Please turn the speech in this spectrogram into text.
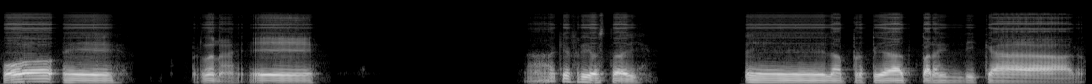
for, eh, perdona, eh, ah, qué frío estoy. Eh, la propiedad para indicar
